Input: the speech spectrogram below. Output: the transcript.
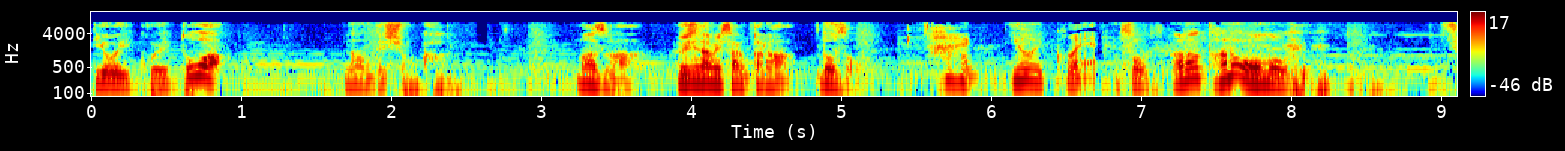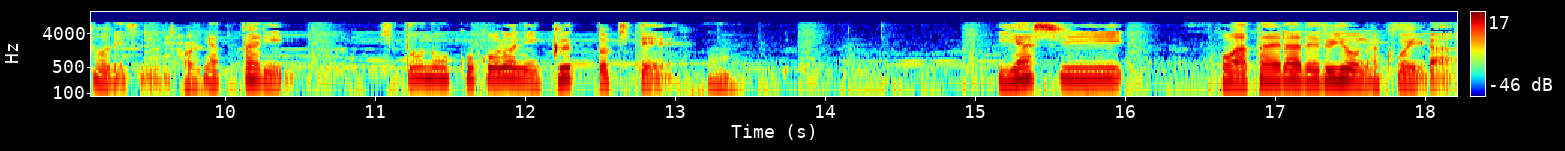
良い声とは何でしょうか？まずは、藤波さんからどうぞ。はい。良い声。そうです。あなたの思う。そうですね。はいやっぱり、人の心にグッと来て、うん。癒しを与えられるような声が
